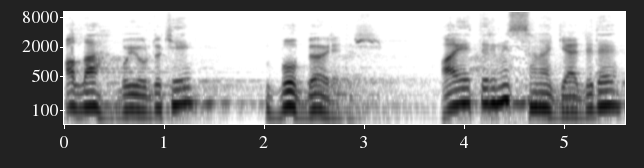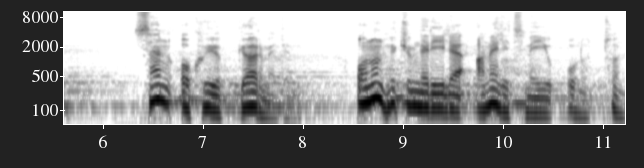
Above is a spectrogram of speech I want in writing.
Allah buyurdu ki, bu böyledir. Ayetlerimiz sana geldi de, sen okuyup görmedin. Onun hükümleriyle amel etmeyi unuttun.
